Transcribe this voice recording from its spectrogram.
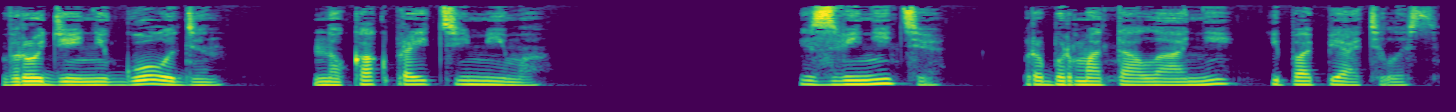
Вроде и не голоден, но как пройти мимо? «Извините», — пробормотала они и попятилась.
